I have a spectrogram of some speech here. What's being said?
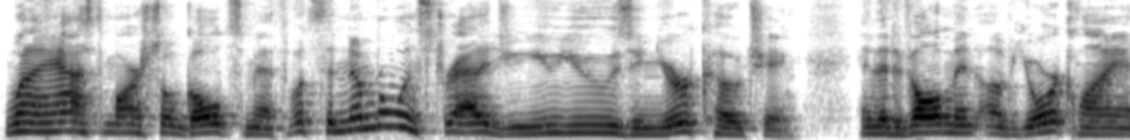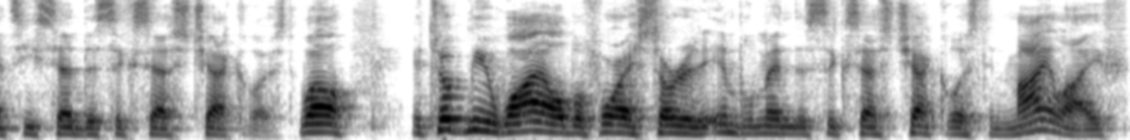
When I asked Marshall Goldsmith, what's the number one strategy you use in your coaching and the development of your clients, he said the success checklist. Well, it took me a while before I started to implement the success checklist in my life.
